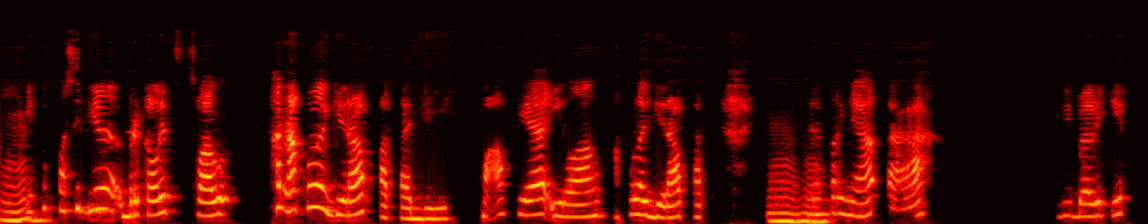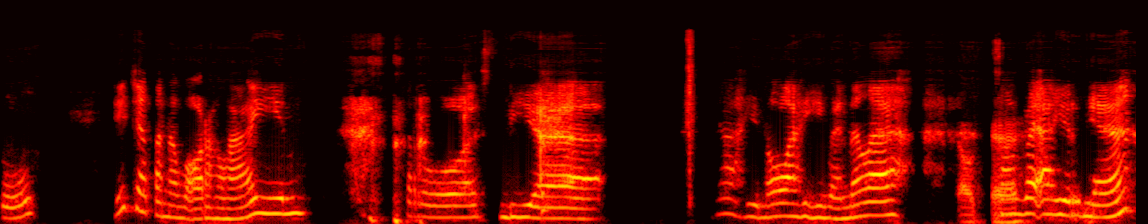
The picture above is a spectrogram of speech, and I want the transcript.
hmm. itu pasti dia berkelit selalu kan aku lagi rapat tadi maaf ya hilang aku lagi rapat hmm. dan ternyata di balik itu dia catatan nama orang lain terus dia ya you know lah gimana lah okay. sampai akhirnya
